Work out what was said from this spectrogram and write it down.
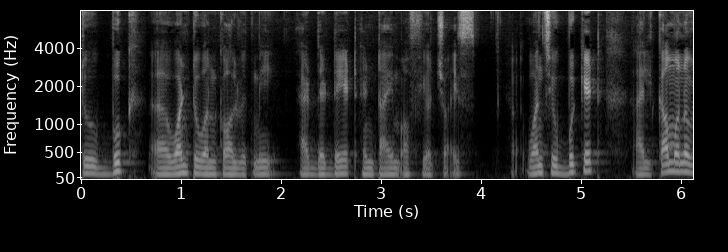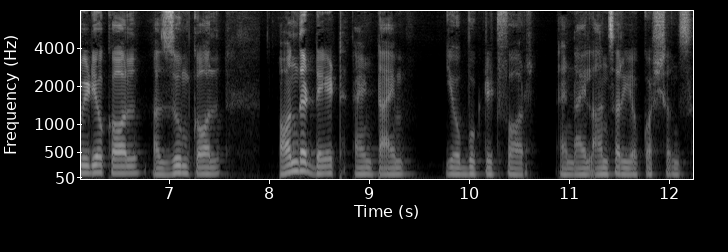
to book a one to one call with me at the date and time of your choice. Once you book it, I'll come on a video call, a Zoom call on the date and time you booked it for, and I'll answer your questions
